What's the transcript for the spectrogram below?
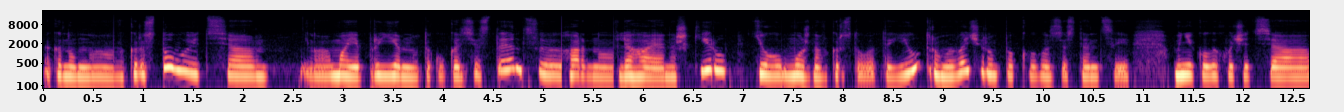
економно використовується. Має приємну таку консистенцію, гарно лягає на шкіру. Його можна використовувати і утром, і вечором по консистенції. Мені, коли хочеться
